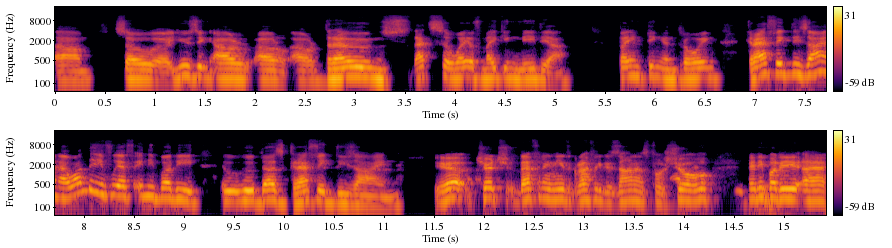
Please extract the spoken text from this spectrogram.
Um, so uh, using our, our, our drones, that's a way of making media, painting and drawing, graphic design. I wonder if we have anybody who, who does graphic design. Yeah, church definitely needs graphic designers for sure. Anybody, uh,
